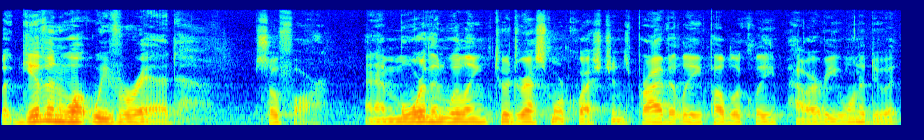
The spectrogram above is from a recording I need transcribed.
But given what we've read so far, and I'm more than willing to address more questions privately, publicly, however you want to do it.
